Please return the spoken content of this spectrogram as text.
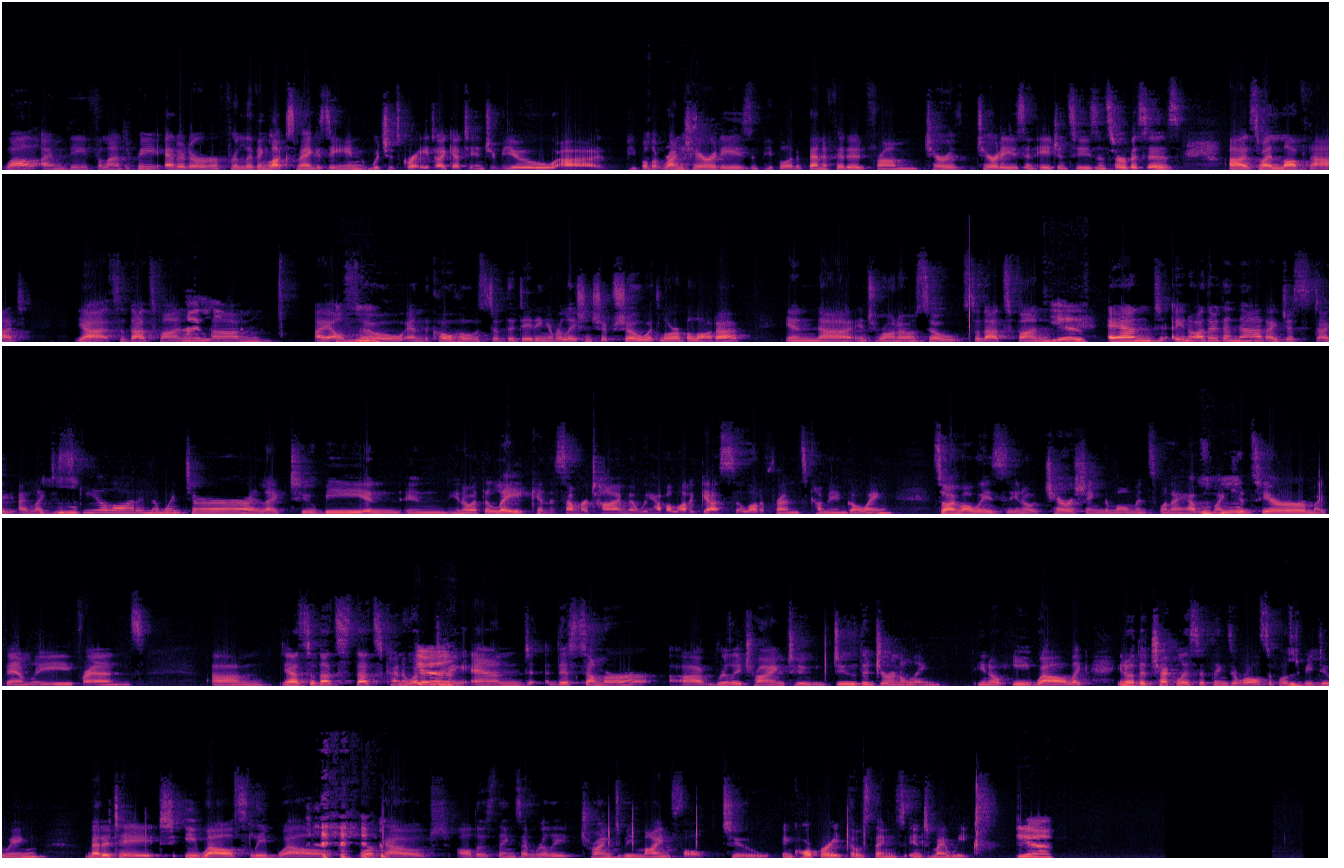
well, I'm the philanthropy editor for Living Lux magazine, which is great. I get to interview uh, people that run charities and people that have benefited from char- charities and agencies and services. Uh, so I love that. Yeah, so that's fun. Um, I mm-hmm. also mm-hmm. am the co-host of the Dating and Relationship Show with Laura Bilotta in uh, in Toronto. So so that's fun. Yes. And you know, other than that, I just I, I like mm-hmm. to ski a lot in the winter. I like to be in in you know at the lake in the summertime, and we have a lot of guests, a lot of friends coming and going. So I'm always you know cherishing the moments when I have mm-hmm. my kids here, my family, friends um, yeah, so that's that's kind of what yeah. I'm doing. And this summer, uh, really trying to do the journaling, you know, eat well, like, you know, the checklist of things that we're all supposed mm-hmm. to be mm-hmm. doing meditate, eat well, sleep well, work out, all those things. I'm really trying to be mindful to incorporate those things into my week. Yeah.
